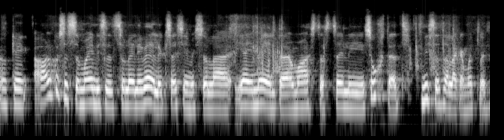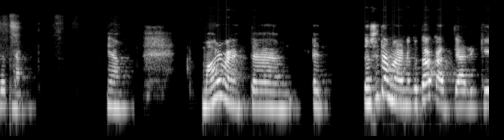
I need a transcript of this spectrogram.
okei alguses sa mainisid, et sul oli veel üks asi, mis sulle jäi meelde oma aastast, see oli suhted. mis sa sellega mõtlesid? jah, ma arvan, et, et no seda ma olen nagu tagantjärgi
